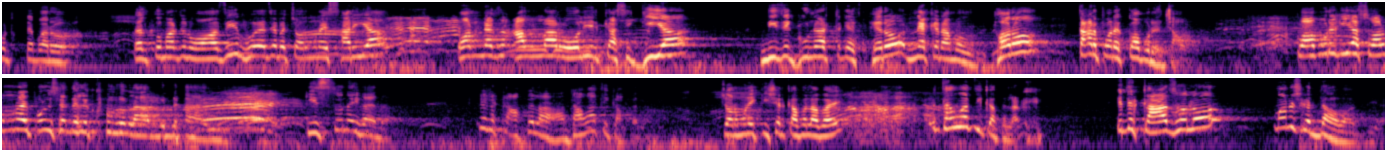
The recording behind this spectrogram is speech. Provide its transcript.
করতে পারো, তাহলে তোমার জন্য অজীব হয়ে যাবে চরমনায় সারিয়া। অন্য একজন আল্লাহর অলির কাছে গিয়া নিজে গুনার থেকে ফেরো নেকের আমল ধরো, তারপরে কবরে যাও। কবরে গিয়া চরমনায় পরিচয় দিলে কোনো লাভ নাই। কিছু নেই ভাই ফায়দা এটা কাফেলা, দাওয়াতি কাফেলা। চরমনে কিসের কাফেলা ভাই? দাওয়াতি কাফেলা এদের কাজ হলো মানুষকে দাওয়াত দিয়ে।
